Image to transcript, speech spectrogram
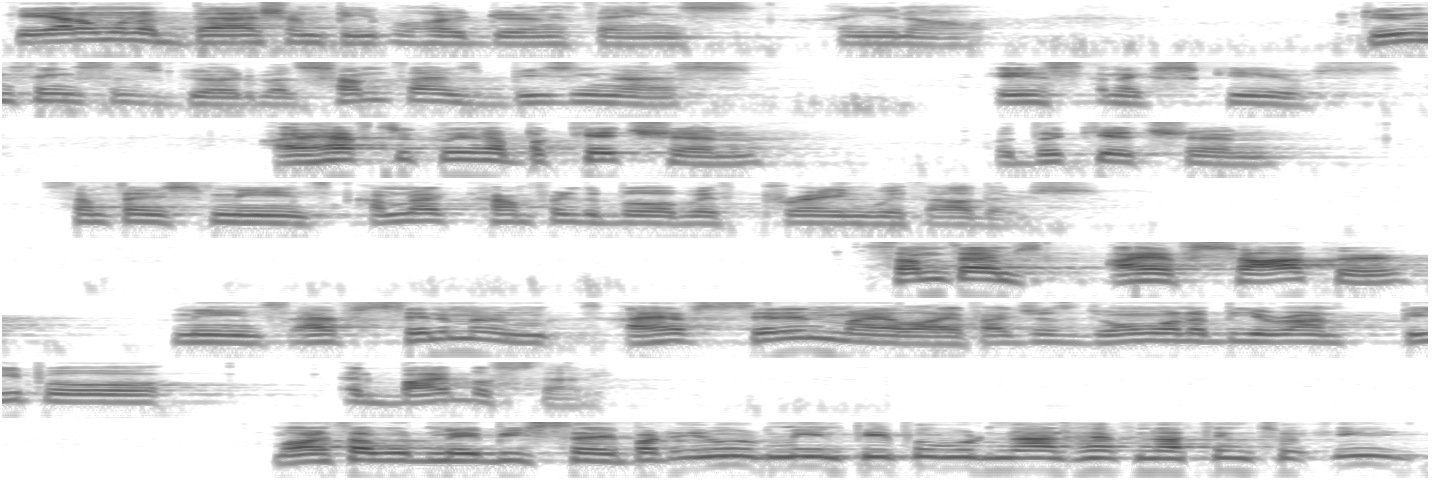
Okay, I don't want to bash on people who are doing things, you know, doing things is good, but sometimes busyness is an excuse. I have to clean up a kitchen, but the kitchen sometimes means I'm not comfortable with praying with others. Sometimes I have soccer means I have sin in, I have sin in my life. I just don't want to be around people at Bible study. Martha would maybe say, but it would mean people would not have nothing to eat.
